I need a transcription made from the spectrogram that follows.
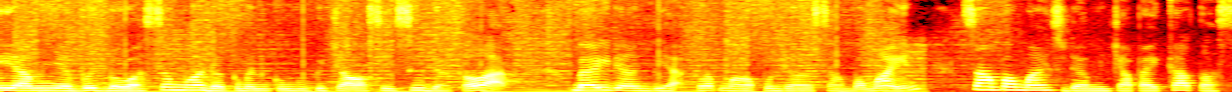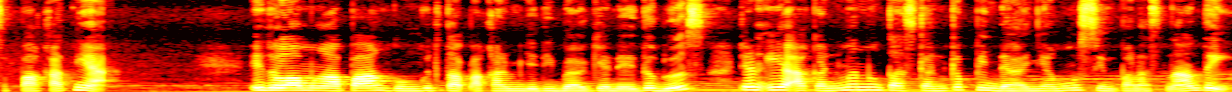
Ia menyebut bahwa semua dokumen Kunggu ke Chelsea sudah kelar, baik dengan pihak klub maupun dengan sang pemain, sang pemain sudah mencapai kata sepakatnya. Itulah mengapa Kunggu tetap akan menjadi bagian dari The Blues dan ia akan menuntaskan kepindahannya musim panas nanti.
